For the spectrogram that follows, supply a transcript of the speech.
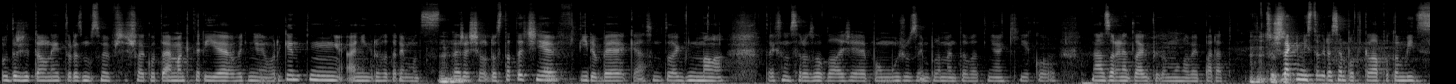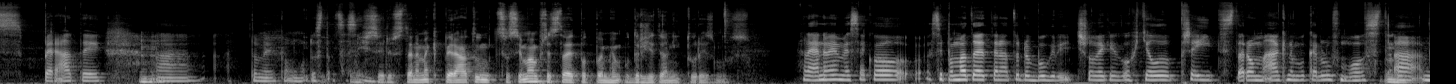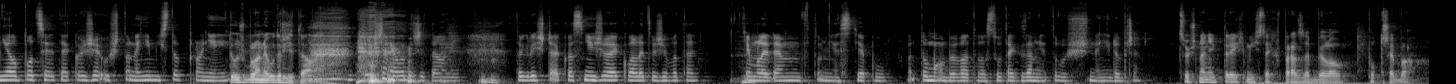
udržitelný turismus mi přišel jako téma, který je hodně urgentní a nikdo ho tady moc mm-hmm. neřešil dostatečně v té době, jak já jsem to tak vnímala, tak jsem se rozhodla, že pomůžu zimplementovat nějaký jako názory na to, jak by to mohlo vypadat. Mm-hmm. Což je taky místo, kde jsem potkala potom víc Piráty mm-hmm. a, a to mi pomohlo dostat se Když se dostaneme k Pirátům, co si mám představit pod pojmem udržitelný turismus? Hele, já nevím, jestli jako si pamatujete na tu dobu, kdy člověk jako chtěl přejít Staromák nebo Karlův most mm. a měl pocit, jako, že už to není místo pro něj. To už bylo neudržitelné. to už je neudržitelný. mm. To když to jako snižuje kvalitu života těm mm. lidem v tom městě, tomu obyvatelstvu, tak za mě to už není dobře. Což na některých místech v Praze bylo potřeba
